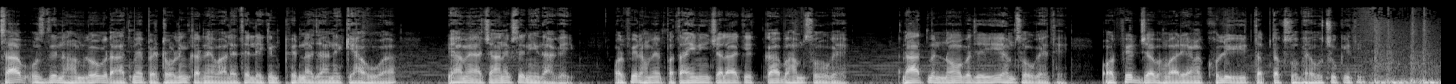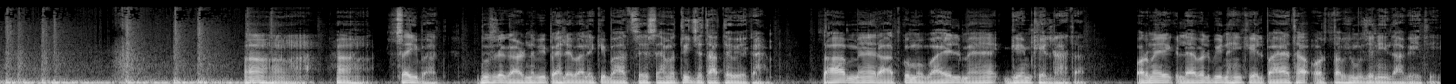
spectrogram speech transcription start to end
साहब, उस दिन हम लोग रात में पेट्रोलिंग करने वाले थे, लेकिन फिर न जाने क्या हुआ। कि हमें अचानक से नींद आ गई। और फिर हमें पता ही नहीं चला कि कब हम सो गए। रात में नौ बजे ही हम सो गए थे, और फिर जब हमारी आँख खुली, तब तक सुबह हो चुकी थी। हाँ हाँ हाँ हाँ सही बात। दूसरे गार्ड ने भी पहले वाले की बात से सहमति जताते हुए कहा, साहब, मैं रात को मोबाइल में गेम खेल रहा था, और मैं एक लेवल भी नहीं खेल पाया था, और तभी मुझे नींद आ गई थी।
